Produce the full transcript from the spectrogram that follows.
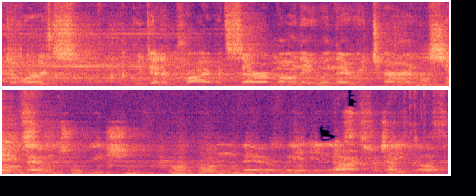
afterwards, we did a private ceremony when they returned. This gave also them- a tradition. Open their readiness to take off.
